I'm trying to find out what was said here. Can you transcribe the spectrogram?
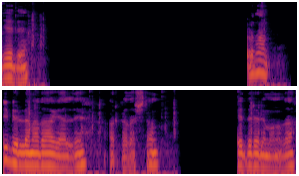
7 Buradan bir birleme daha geldi arkadaştan. Yedirelim onu da.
